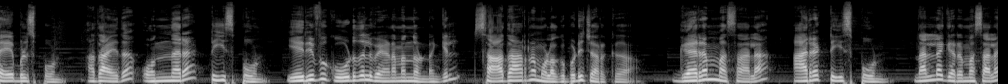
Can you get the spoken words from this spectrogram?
ടേബിൾ സ്പൂൺ അതായത് ഒന്നര ടീസ്പൂൺ എരിവ് കൂടുതൽ വേണമെന്നുണ്ടെങ്കിൽ സാധാരണ മുളക് പൊടി ചേർക്കുക. ഗരം മസാല അര ടീസ്പൂൺ. നല്ല ഗരം മസാല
